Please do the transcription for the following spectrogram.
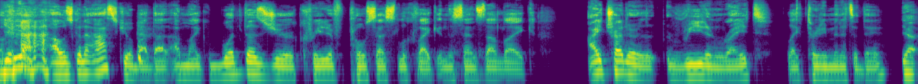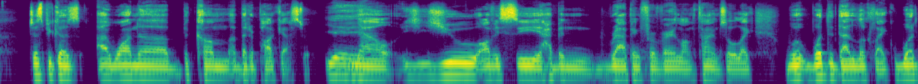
Okay, yeah. I was gonna ask you about that. I'm like, what does your creative process look like in the sense that like I try to read and write like 30 minutes a day Yeah. just because I wanna become a better podcaster. Yeah, yeah, yeah. Now you obviously have been rapping for a very long time. So like what what did that look like? What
